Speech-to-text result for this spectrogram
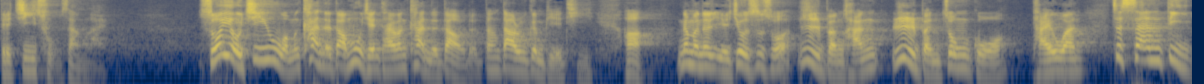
的基础上来。所有几乎我们看得到，目前台湾看得到的，当大陆更别提啊。那么呢，也就是说，日本、韩、日本、中国、台湾这三地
